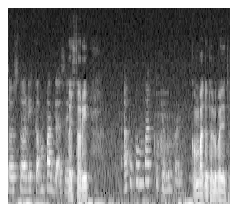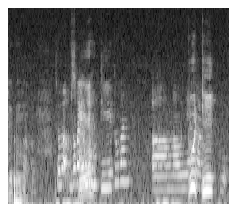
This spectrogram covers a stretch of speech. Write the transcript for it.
Toy Story keempat gak sih? Toy Story Aku keempat udah lupa nih. keempat udah lupa ya ceritanya. Heeh. Coba pokoknya Woody itu kan eh, maunya Woody? sama- Bu-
